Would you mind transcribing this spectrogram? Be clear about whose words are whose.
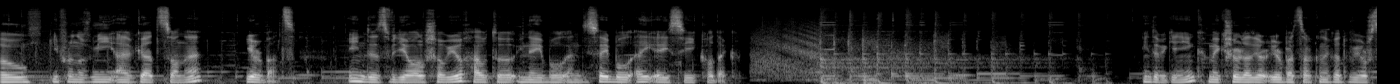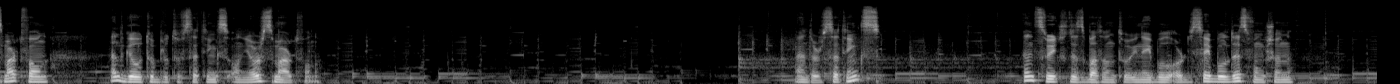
Speaker 1: So in front of me I've got Sony earbuds. In this video I'll show you how to enable and disable AAC codec. In the beginning, make sure that your earbuds are connected with your smartphone and go to Bluetooth settings on your smartphone. Enter settings and switch this button to enable or disable this function.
